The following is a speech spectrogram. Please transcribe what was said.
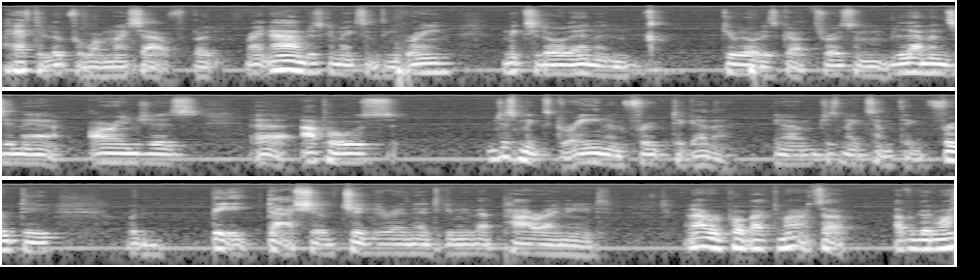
I have to look for one myself. But right now I'm just going to make something green, mix it all in and give it all it's got. Throw some lemons in there, oranges, uh, apples, just mix green and fruit together. You know, just make something fruity with a big dash of ginger in there to give me that power I need. And I'll report back tomorrow. So, have a good one.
